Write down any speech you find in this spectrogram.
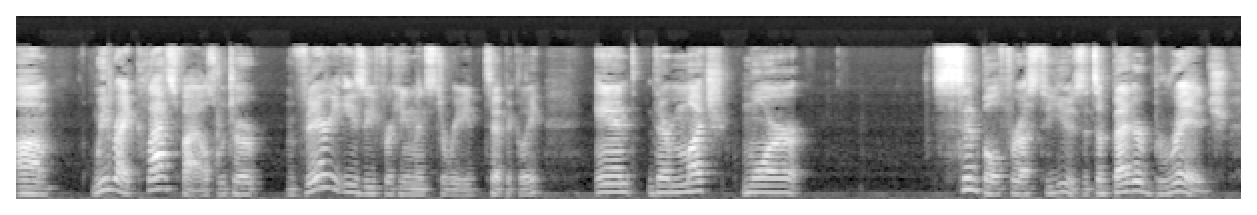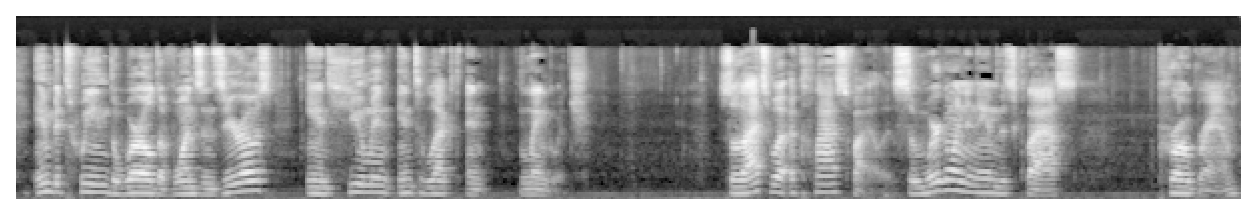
Um, we write class files, which are very easy for humans to read, typically, and they're much more simple for us to use. It's a better bridge in between the world of ones and zeros and human intellect and language. So that's what a class file is. So we're going to name this class program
